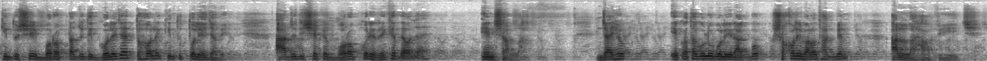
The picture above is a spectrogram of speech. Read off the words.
কিন্তু সেই বরফটা যদি গলে যায় তাহলে কিন্তু তলিয়ে যাবে। আর যদি সেকে বরফ করে রেখে দেওয়া যায় ইনশাল্লাহ যাই হোক, এ কথাগুলো বলেই রাখব। সকলেই ভালো থাকবেন। আল্লাহ হাফিজ।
